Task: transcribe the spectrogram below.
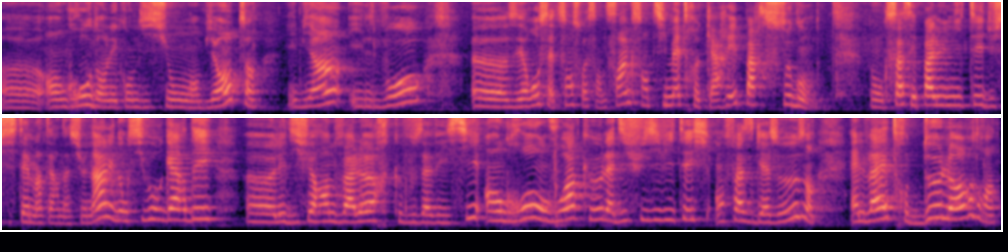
euh, en gros, dans les conditions ambiantes, eh bien, il vaut 0,765 cm par seconde. Donc ça, ce n'est pas l'unité du système international. Et donc si vous regardez euh, les différentes valeurs que vous avez ici, en gros, on voit que la diffusivité en phase gazeuse, elle va être de l'ordre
